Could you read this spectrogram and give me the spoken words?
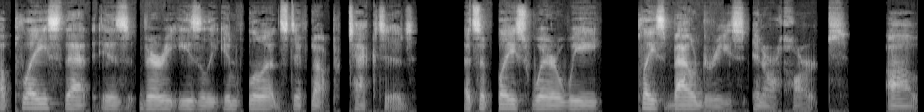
a place that is very easily influenced, if not protected. That's a place where we place boundaries in our heart uh,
